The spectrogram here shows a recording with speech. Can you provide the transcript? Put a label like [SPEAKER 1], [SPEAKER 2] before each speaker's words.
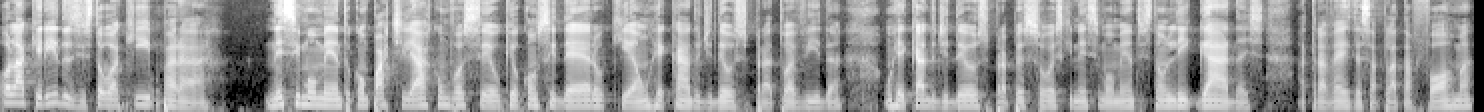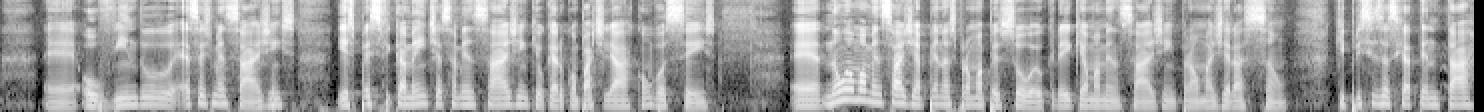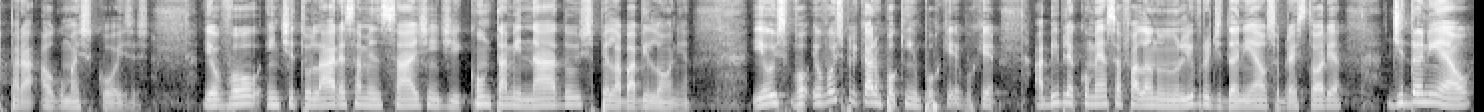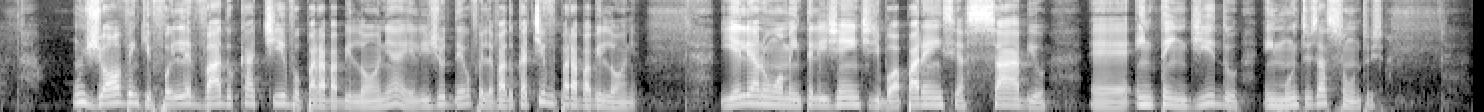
[SPEAKER 1] Olá, queridos, estou aqui para, nesse momento, compartilhar com você o que eu considero que é um recado de Deus para a tua vida, um recado de Deus para pessoas que nesse momento estão ligadas através dessa plataforma, é, ouvindo essas mensagens, e especificamente essa mensagem que eu quero compartilhar com vocês é, não é uma mensagem apenas para uma pessoa, eu creio que é uma mensagem para uma geração que precisa se atentar para algumas coisas. E eu vou intitular essa mensagem de Contaminados pela Babilônia. E eu vou, eu vou explicar um pouquinho por quê, porque a Bíblia começa falando no livro de Daniel sobre a história de Daniel, um jovem que foi levado cativo para a Babilônia, ele judeu, foi levado cativo para a Babilônia. E ele era um homem inteligente, de boa aparência, sábio, é, entendido em muitos assuntos.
